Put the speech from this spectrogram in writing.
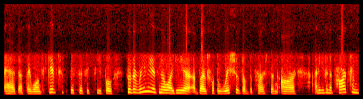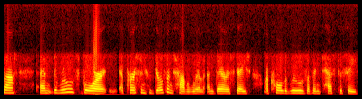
uh, that they want to give to specific people. So there really is no idea about what the wishes of the person are. And even apart from that, um, the rules for a person who doesn't have a will and their estate are called the rules of intestacy,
